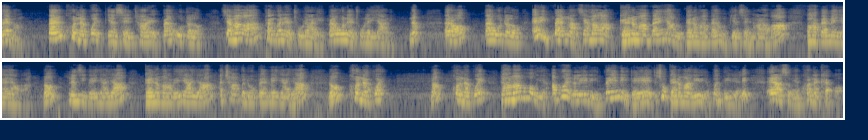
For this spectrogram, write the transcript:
ဘက်မှာပန်းခုနှစ်ပွင့်ပြင်ဆင်ထားတဲ့ပန်းအိုတစ်လုံးဆရာမကဖန်ခွက်နဲ့ထိုးထားတယ်ပန်းဝန်းနဲ့ထိုးလဲရတယ်နော်အဲ့တော့ပန်းဝတ်တလုံးအဲ့ဒီပန်းကဆရာမကဂန္ဓမာပန်းရလို့ဂန္ဓမာပန်းကိုပြင်ဆင်ထားတာပါဘာပန်းပဲရရပါနော်နှင်းစီပဲရရဂန္ဓမာပဲရရအခြားဘလိုပန်းပဲရရနော်ခုနှစ်ပွက်နော်ခုနှစ်ပွက် ဒါမှမဟုတ်ရင်အပွင့်ကလေးတွေသေးနေတယ်တချို့ဂန္ဓမာလေးတွေအပွင့်သေးတယ်လေအဲ့ဒါဆိုရင်ခုနှစ်ခက်ပေါ့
